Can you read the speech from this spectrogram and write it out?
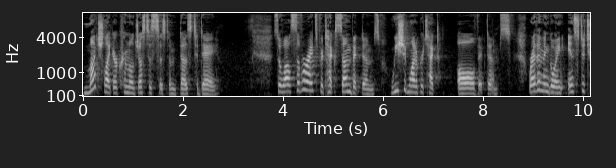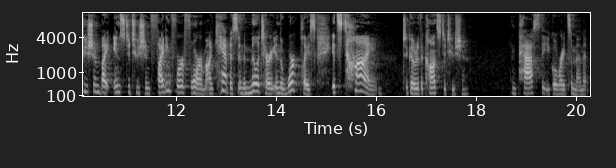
much like our criminal justice system does today. So while civil rights protect some victims, we should want to protect all victims. Rather than going institution by institution fighting for reform on campus, in the military, in the workplace, it's time to go to the Constitution and pass the Equal Rights Amendment.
